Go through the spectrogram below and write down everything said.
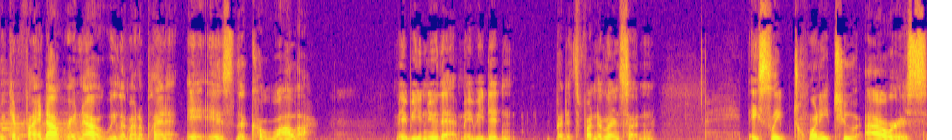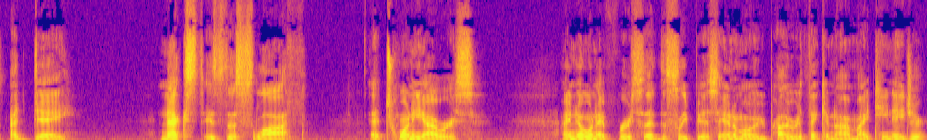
We can find out right now. We live on a planet. It is the koala. Maybe you knew that. Maybe you didn't. But it's fun to learn something. They sleep 22 hours a day. Next is the sloth at 20 hours. I know when I first said the sleepiest animal, you probably were thinking, oh, my teenager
